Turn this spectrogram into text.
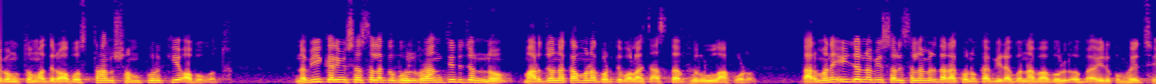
এবং তোমাদের অবস্থান সম্পর্কে অবগত। নবী করিম সাল্লামকে ভুল ভ্রান্তির জন্য মার্জনা কামনা করতে বলা হয়েছে। আস্তা ফিরুল্লাহ পড়ো। তার মানে এই যে নবী সাল্লাহ সাল্লামের দ্বারা কোনো কাবিরা গোনা বা এরকম হয়েছে।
